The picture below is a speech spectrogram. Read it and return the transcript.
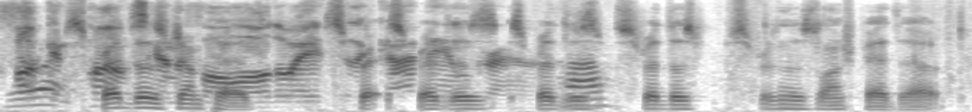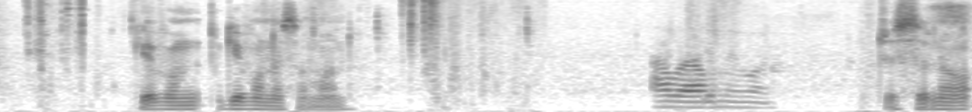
The fucking Spread those jump pads. all the way to Spread, the spread those, ground. spread those, Huh? spread those, spread those launch pads out. Give them, give one to someone. I will. Give me one. Just so no,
